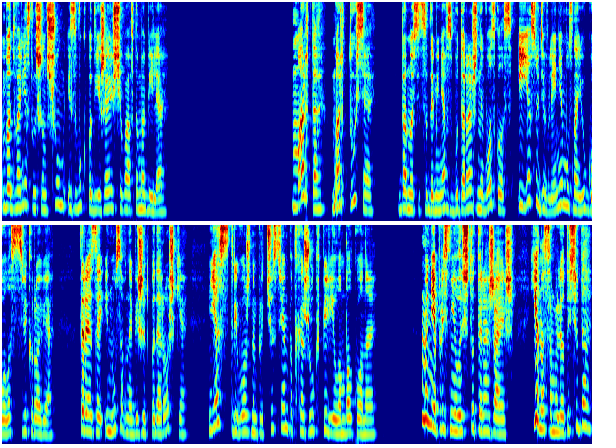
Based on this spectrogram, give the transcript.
Во дворе слышен шум и звук подъезжающего автомобиля. «Марта! Мартуся!» Доносится до меня взбудораженный возглас, и я с удивлением узнаю голос свекрови. Тереза Инусовна бежит по дорожке. Я с тревожным предчувствием подхожу к перилам балкона. «Мне приснилось, что ты рожаешь. Я на самолет и сюда.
